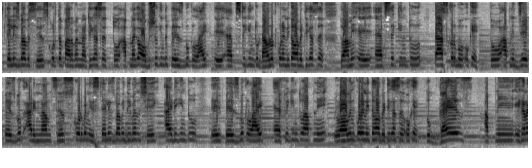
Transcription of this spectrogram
স্টাইলিশ ভাবে সেভ করতে পারবেন না, ঠিক আছে? তো আপনাকে অবশ্যই কিন্তু ফেসবুক লাইট এই অ্যাপসটি কিন্তু ডাউনলোড করে নিতে হবে, ঠিক আছে? তো আমি এই অ্যাপসে কিন্তু টাচ করব ওকে তো আপনি যে ফেসবুক আইডির নাম চেঞ্জ করবেন স্টাইলিশ ভাবে দিবেন, সেই আইডি কিন্তু এই ফেসবুক লাইট অ্যাপে কিন্তু আপনি লগ করে নিতে হবে, ঠিক আছে? ওকে তো গাইজ আপনি এখানে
